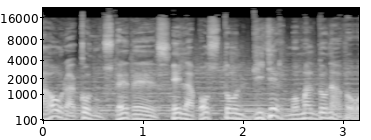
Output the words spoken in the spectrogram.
Ahora con ustedes, el apóstol Guillermo Maldonado.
